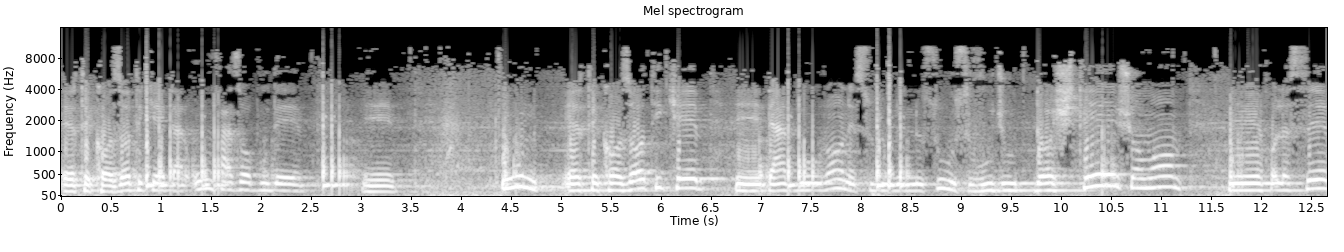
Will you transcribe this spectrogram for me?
ارتکازاتی که در اون فضا بوده اون ارتکازاتی که در دوران صدور نصوص وجود داشته شما خلاصه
